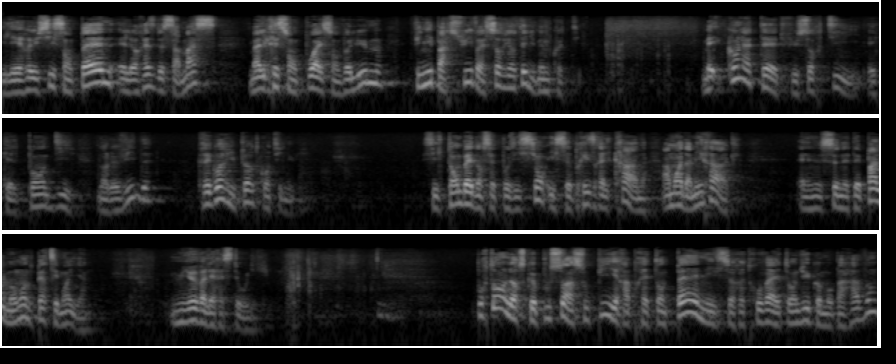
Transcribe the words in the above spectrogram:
Il y réussit sans peine, et le reste de sa masse, malgré son poids et son volume, finit par suivre et s'orienter du même côté. Mais quand la tête fut sortie et qu'elle pendit dans le vide, Grégoire eut peur de continuer. S'il tombait dans cette position, il se briserait le crâne, à moins d'un miracle. Et ce n'était pas le moment de perdre ses moyens. Mieux valait rester au lit. Pourtant, lorsque poussant un soupir après tant de peine, il se retrouva étendu comme auparavant,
